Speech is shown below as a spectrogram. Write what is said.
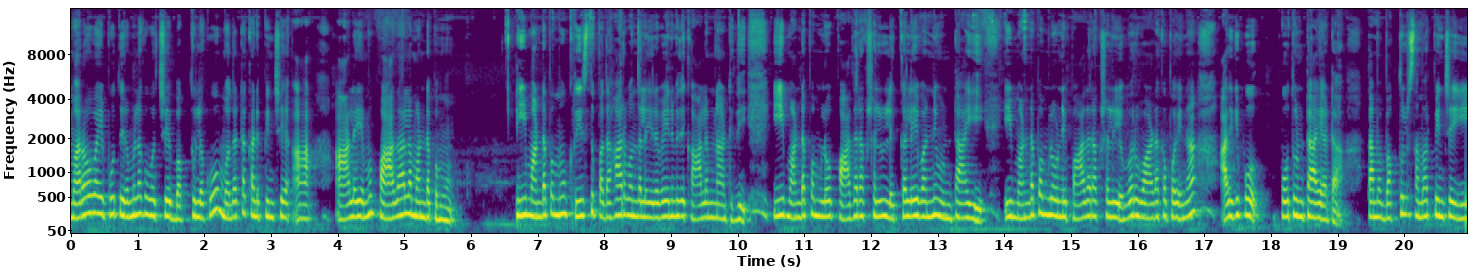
మరోవైపు తిరుమలకు వచ్చే భక్తులకు మొదట కనిపించే ఆ ఆలయము పాదాల మండపము. ఈ మండపము క్రీస్తు పదహారు వందల ఇరవై ఎనిమిది కాలం నాటిది. ఈ మండపంలో పాదరక్షలు లెక్కలేవన్నీ ఉంటాయి. ఈ మండపంలోని పాదరక్షలు ఎవరు వాడకపోయినా అరిగిపో పోతుంటాయట. తమ భక్తులు సమర్పించే ఈ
